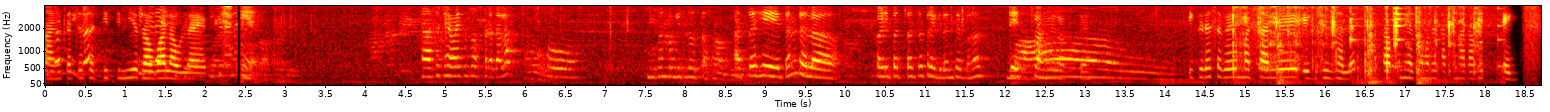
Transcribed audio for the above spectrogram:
आणि? त्याच्यासाठी तिने रवा लावलाय. फिश असं ठेवायचंच असतं का त्याला? हो. मी पण बघितलं होतं. आता हे येतं ना त्याला. कढीपत्ताचा फ्रेग्रन्स येतो ना टेस्ट चांगली लागते. इकडे सगळे मसाले एकजीव झालेत. आता आपण ह्याच्यामध्ये टाकणार आहोत एग्स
